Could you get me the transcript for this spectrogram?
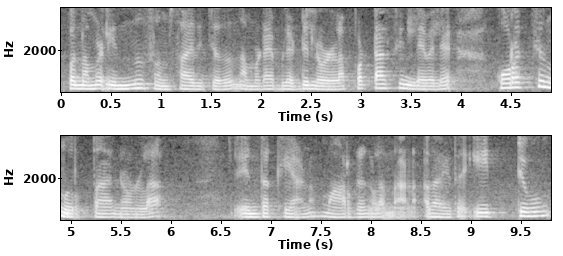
അപ്പം നമ്മൾ ഇന്ന് സംസാരിച്ചത് നമ്മുടെ ബ്ലഡിലുള്ള പൊട്ടാസ്യം ലെവൽ കുറച്ച് നിർത്താനുള്ള എന്തൊക്കെയാണ് മാർഗങ്ങളെന്നാണ് അതായത് ഏറ്റവും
